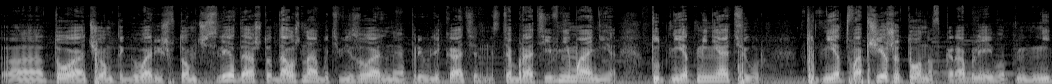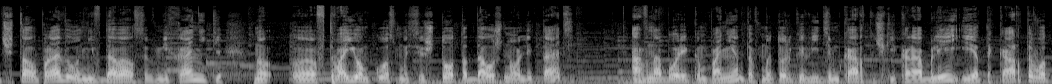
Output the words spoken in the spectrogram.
э, то, о чем ты говоришь в том числе, да, что должна быть визуальная привлекательность. Обрати внимание, тут нет миниатюр, тут нет вообще жетонов кораблей. Вот не читал правила, не вдавался в механики, но э, в твоем космосе что-то должно летать, а в наборе компонентов мы только видим карточки кораблей, и эта карта вот,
